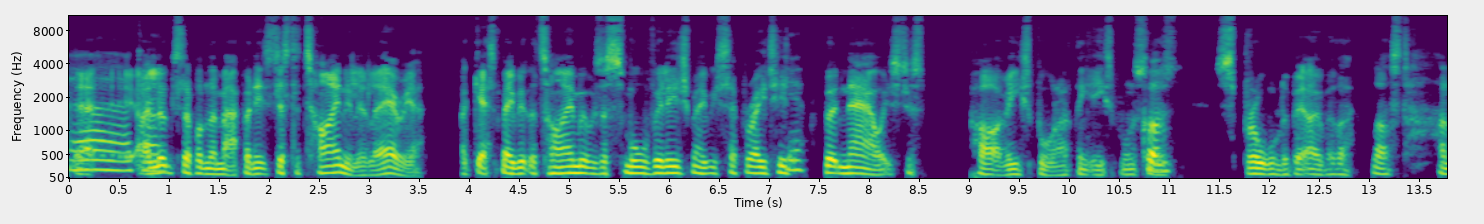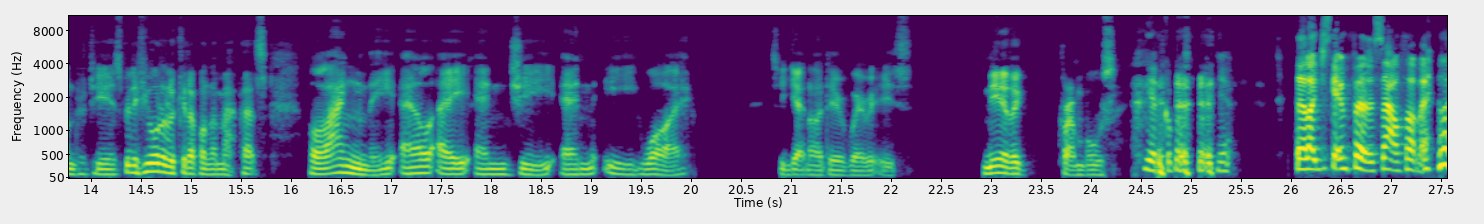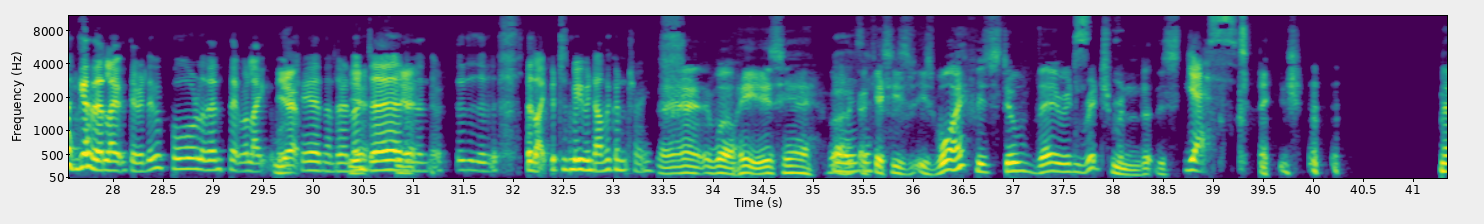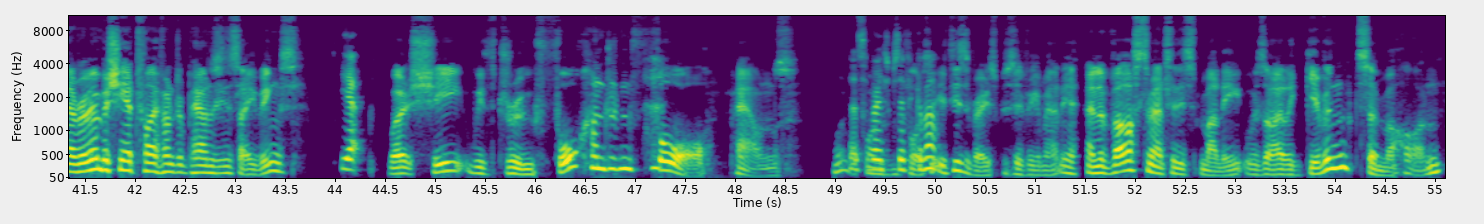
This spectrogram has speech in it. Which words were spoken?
Ah, Uh, I looked it up on the map and it's just a tiny little area. I guess maybe at the time it was a small village, maybe separated, Yeah. but now it's just part of Eastbourne. I think Eastbourne sort of sprawled a bit over the last hundred years. But if you want to look it up on the map, that's Langney, L A N G N E Y. So you get an idea of where it is. Near the Crumbles. Yeah, the couple, yeah. They're like just getting further south, aren't they? Like they're like they're in Liverpool, and then they were like Yeah. And then they're in Yeah, London, yeah. and then they're, they're like just moving down the country. Uh, well, he is, yeah. Well, is, I guess his his wife is still there in Richmond at this Yes. stage. now, remember, she had five hundred pounds in savings. Yep. Well, she withdrew four hundred and four pounds. What, That's a very specific amount. It is a very specific amount, yeah. And a vast amount of this money was either given to Mahon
